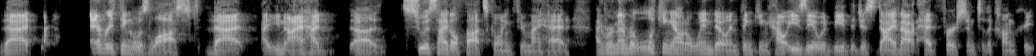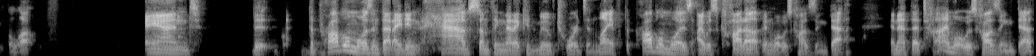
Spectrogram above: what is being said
that everything was lost, that I you know, I had uh suicidal thoughts going through my head. I remember looking out a window and thinking how easy it would be to just dive out headfirst into the concrete below. And the the problem wasn't that I didn't have something that I could move towards in life. The problem was I was caught up in what was causing death. And at that time, what was causing death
